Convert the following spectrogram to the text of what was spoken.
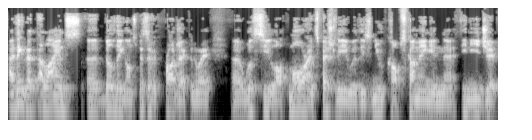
I think that alliance uh, building on specific project in a way uh, we'll see a lot more, and especially with these new COPs coming in uh, in Egypt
